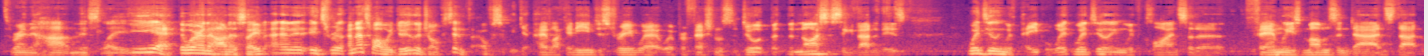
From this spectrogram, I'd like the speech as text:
It's wearing their heart in their sleeve. Yeah, they're wearing their heart on their sleeve, and it, it's real, and that's why we do the job. Because obviously, we get paid like any industry where we're professionals to do it. But the nicest thing about it is we're dealing with people. We're, we're dealing with clients that are families, mums and dads that,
